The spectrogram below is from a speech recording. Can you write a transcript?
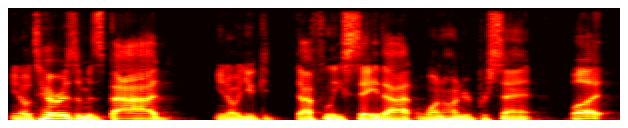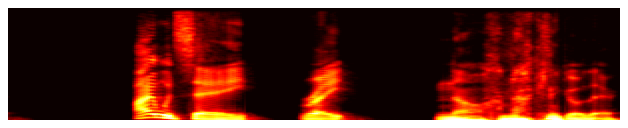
you know, terrorism is bad. You know, you could definitely say that 100%. But I would say, right, no, I'm not going to go there.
